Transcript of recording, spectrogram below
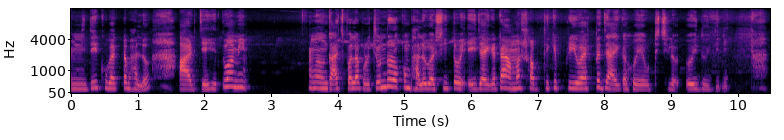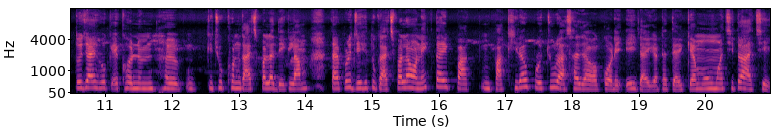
এমনিতেই খুব একটা ভালো। আর যেহেতু আমি গাছপালা প্রচণ্ড রকম ভালোবাসি, তো এই জায়গাটা আমার সব থেকে প্রিয় একটা জায়গা হয়ে উঠেছিল ওই দুই দিনে। তো যাই হোক এখন হ্যাঁ, কিছুক্ষণ গাছপালা দেখলাম। তারপরে যেহেতু গাছপালা অনেক তাই পাখ- পাখিরাও প্রচুর আসা যাওয়া করে এই জায়গাটাতে আর কি মৌমাছি তো আছেই।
